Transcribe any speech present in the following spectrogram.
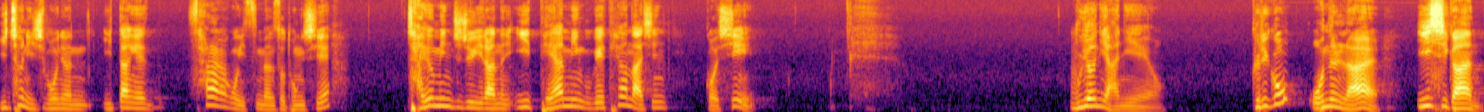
2025년 이 땅에 살아가고 있으면서 동시에 자유민주주의라는 이 대한민국에 태어나신 것이 우연이 아니에요. 그리고 오늘날 이 시간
